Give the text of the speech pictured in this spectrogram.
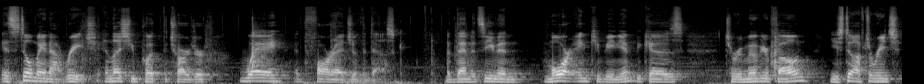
it still may not reach unless you put the charger way at the far edge of the desk. But then it's even more inconvenient because to remove your phone, you still have to reach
